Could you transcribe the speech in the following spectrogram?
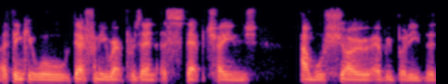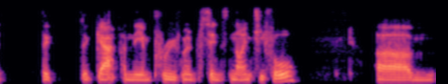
I think it will definitely represent a step change and will show everybody the, the, the gap and the improvement since 94. Um,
